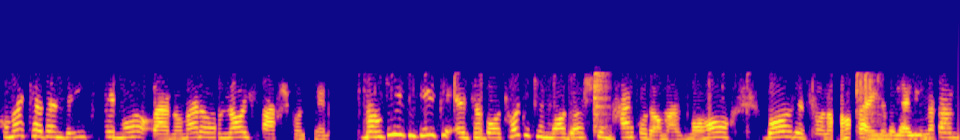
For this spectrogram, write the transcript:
کمک کردن به این که ما برنامه رو live پخش کنیم. موضوع دیگه ای که ارتباطاتی که ما داشتیم هر کدام از ماها با رسانه ها بین المللی مثلا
